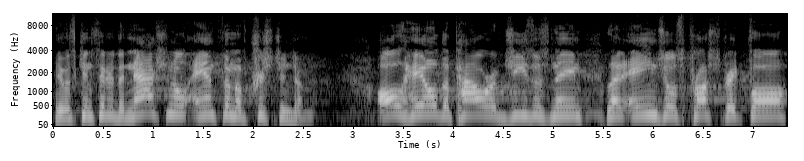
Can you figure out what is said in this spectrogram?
It was considered the national anthem of Christendom. All hail the power of Jesus' name. Let angels prostrate fall.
